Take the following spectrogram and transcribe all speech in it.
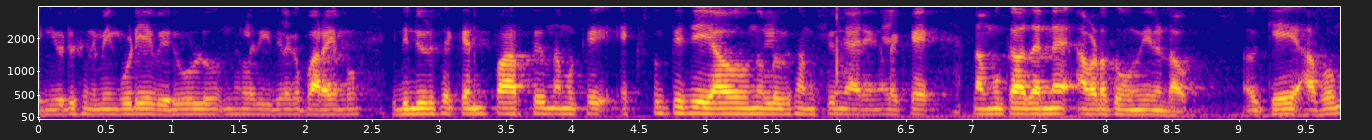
ഇനിയൊരു സിനിമയും കൂടിയേ വരുള്ളൂ എന്നുള്ള രീതിയിലൊക്കെ പറയുമ്പോൾ ഇതിന്റെ ഒരു സെക്കൻഡ് പാർട്ട് നമുക്ക് എക്സ്പെക്റ്റ് ചെയ്യാവോ എന്നുള്ളൊരു സംശയവും കാര്യങ്ങളൊക്കെ നമുക്ക് അത് തന്നെ അവിടെ തോന്നിയിട്ടുണ്ടാവും. ഓക്കെ അപ്പം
